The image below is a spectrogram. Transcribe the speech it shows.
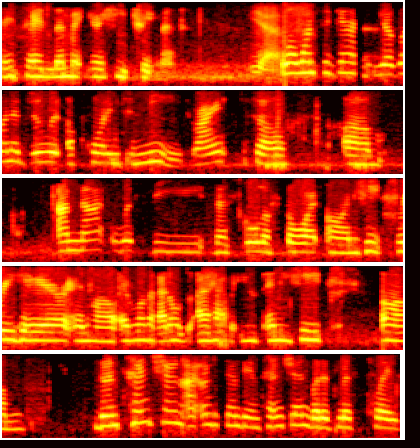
they say limit your heat treatment. Yes. Well, once again, you're going to do it according to need, right? So, um, I'm not with the the school of thought on heat free hair and how everyone's like, I don't, I haven't used any heat. Um, the intention, I understand the intention, but it's misplaced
